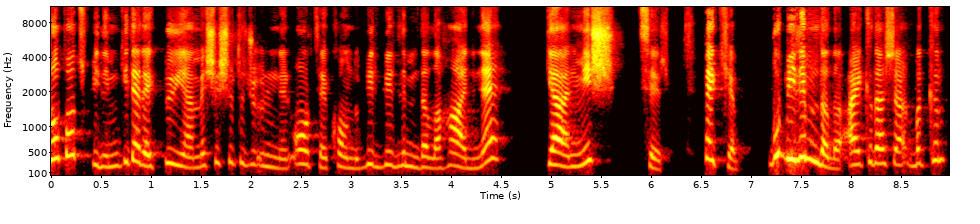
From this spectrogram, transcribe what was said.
Robot bilim giderek büyüyen ve şaşırtıcı ürünlerin ortaya konduğu bir bilim dalı haline gelmiştir. Peki bu bilim dalı arkadaşlar bakın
